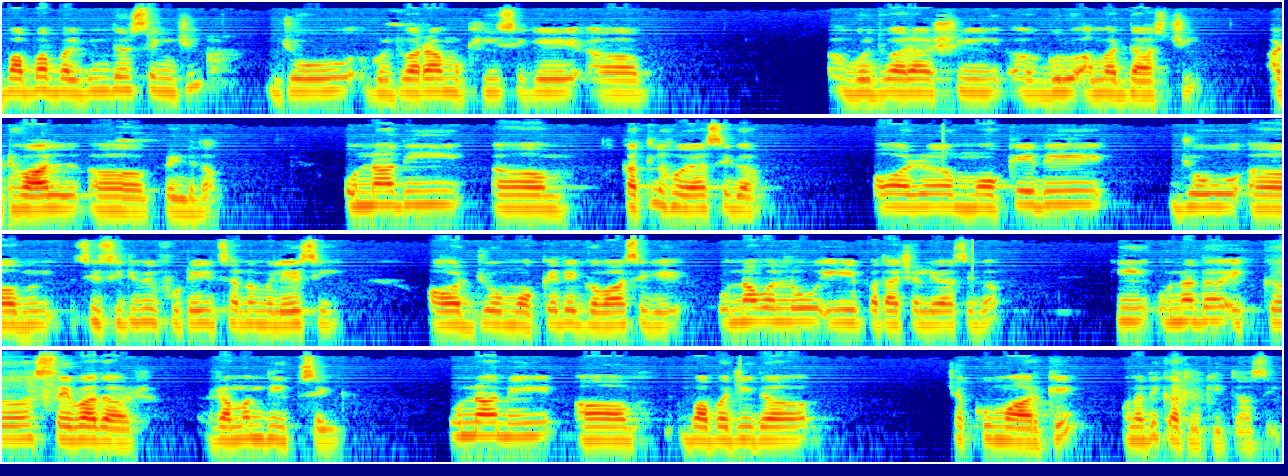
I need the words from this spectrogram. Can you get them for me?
ਬਾਬਾ ਬਲਵਿੰਦਰ ਸਿੰਘ ਜੀ, ਜੋ ਗੁਰਦੁਆਰਾ ਮੁਖੀ ਸੀਗੇ ਗੁਰਦੁਆਰਾ ਸ਼੍ਰੀ ਗੁਰੂ ਅਮਰਦਾਸ ਜੀ, ਅਠਵਾਲ ਪਿੰਡ ਦਾ, ਉਹਨਾਂ ਦੀ ਕਤਲ ਹੋਇਆ ਸੀਗਾ ਔਰ ਮੌਕੇ ਦੇ ਜੋ ਸੀਸੀਟੀਵੀ ਫੁਟੇਜ ਸਾਨੂੰ ਮਿਲੇ ਸੀ ਔਰ ਜੋ ਮੌਕੇ ਦੇ ਗਵਾਹ ਸੀਗੇ, ਉਹਨਾਂ ਵੱਲੋਂ ਇਹ ਪਤਾ ਚੱਲਿਆ ਸੀਗਾ ਕਿ ਉਹਨਾਂ ਦਾ ਇੱਕ ਸੇਵਾਦਾਰ ਰਮਨਦੀਪ ਸਿੰਘ, ਉਹਨਾਂ ਨੇ ਬਾਬਾ ਜੀ ਦਾ ਚੱਕੂ ਮਾਰ ਕੇ ਉਹਨਾਂ ਦੀ ਕਤਲ ਕੀਤਾ ਸੀ।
